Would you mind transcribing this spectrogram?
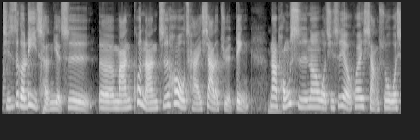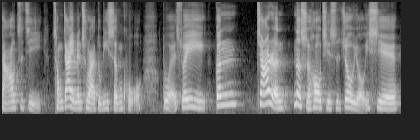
其实这个历程也是呃蛮困难之后才下的决定。那同时呢，我其实也会想说，我想要自己从家里面出来独立生活，对，所以跟家人那时候其实就有一些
